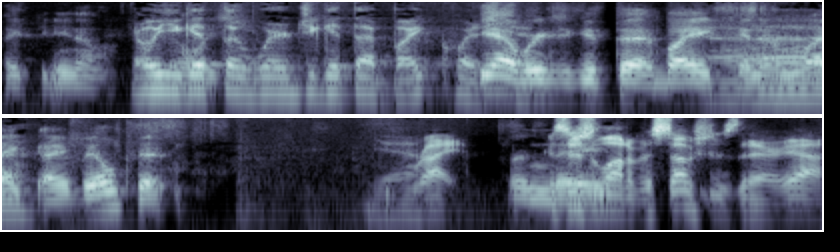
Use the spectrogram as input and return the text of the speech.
Like, you know. Oh, you always- get the where'd you get that bike question? yeah, where'd you get that bike? and I'm Ah. like, I built it. Yeah. Right. because there's a lot of assumptions there. Yeah,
